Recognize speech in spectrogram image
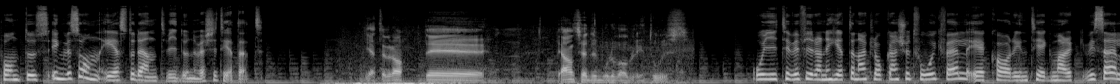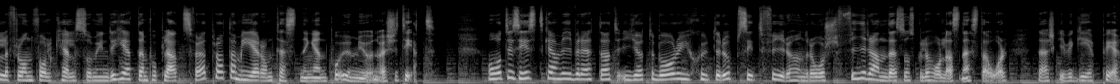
Pontus Yngvesson är student vid universitetet. Jättebra. Det, jag anser att det borde vara obligatoriskt. Och i TV4-nyheterna klockan 22 ikväll är Karin Tegmark Wisell från Folkhälsomyndigheten på plats för att prata mer om testningen på Umeå universitet. Och till sist kan vi berätta att Göteborg skjuter upp sitt 400-årsfirande som skulle hållas nästa år. Det här skriver GP.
